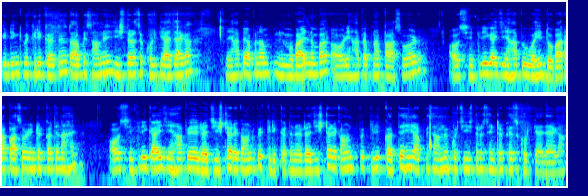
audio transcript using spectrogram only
के लिंक पर क्लिक करते हैं तो आपके सामने इस तरह से खुल के आ जाएगा। यहाँ पर अपना मोबाइल नंबर और यहाँ पर अपना पासवर्ड और सिंपली गाइज़ यहाँ पर वही दोबारा पासवर्ड इंटर कर देना है। और सिंपली गाइज़ यहाँ पे रजिस्टर अकाउंट पे क्लिक कर देना रजिस्टर अकाउंट पे क्लिक करते ही आपके सामने कुछ इस तरह से इंटरफेस खुल किया जाएगा।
